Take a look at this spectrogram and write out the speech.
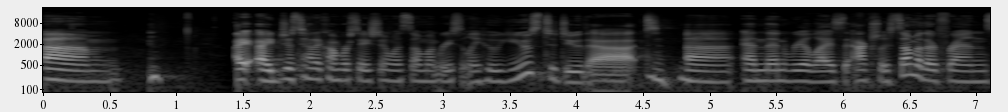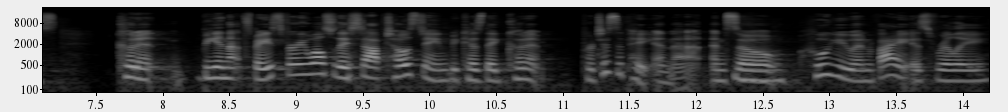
Um, I, I just had a conversation with someone recently who used to do that Mm-hmm. uh, and then realized that actually some of their friends couldn't be in that space very well, so they stopped hosting because they couldn't participate in that. And so, Mm. who you invite is really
